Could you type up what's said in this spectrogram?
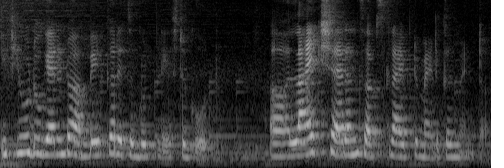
if you do get into Ambedkar, it's a good place to go to. Uh, like, share, and subscribe to Medical Mentor.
